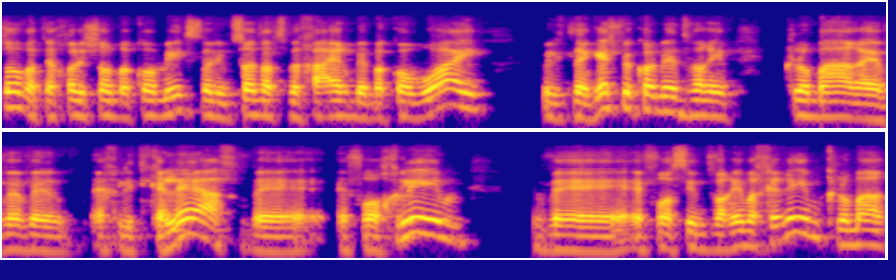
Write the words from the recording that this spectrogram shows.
טוב, אתה יכול לישון במקום X ולמצוא את עצמך ער במקום Y, ולהתנגש בכל מיני דברים. כלומר, אה, ואיך להתקלח, ואיפה אוכלים, ואיפה עושים דברים אחרים. כלומר,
